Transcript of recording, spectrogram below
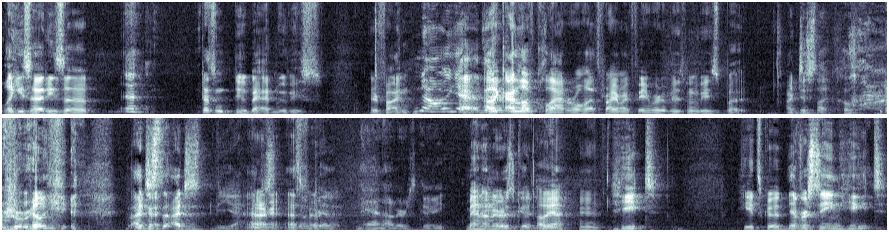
like you said. He's a eh, doesn't do bad movies. They're fine. no, yeah, I like I love Collateral. That's probably my favorite of his movies. But I dislike. really, I just, I just, yeah. I All just right, that's don't fair. get it. Manhunter's great. Manhunter is good. oh yeah, yeah. Heat. Heat's good. You ever seen Heat?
